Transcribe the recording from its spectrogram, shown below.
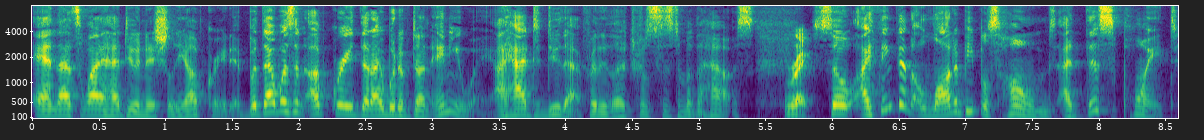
And that's why I had to initially upgrade it. But that was an upgrade that I would have done anyway. I had to do that for the electrical system of the house. Right. So I think that a lot of people's homes at this point,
